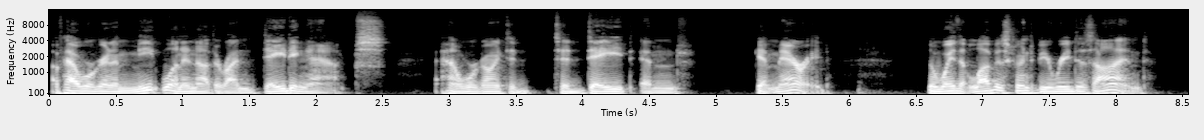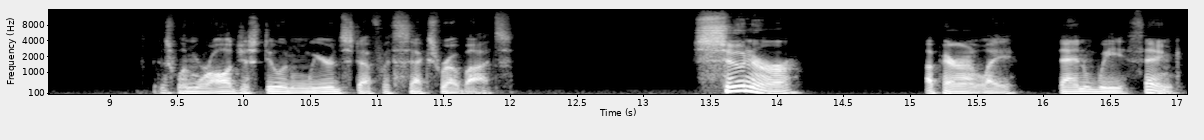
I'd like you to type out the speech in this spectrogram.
of how we're going to meet one another on dating apps, how we're going to, to date and get married. The way that love is going to be redesigned is when we're all just doing weird stuff with sex robots. Sooner, apparently, than we think.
